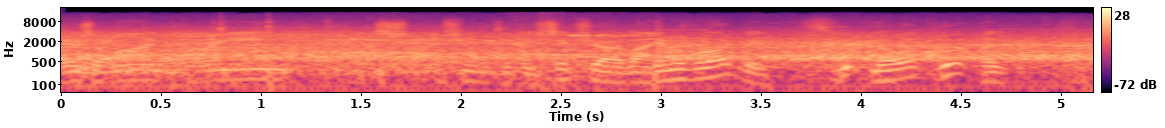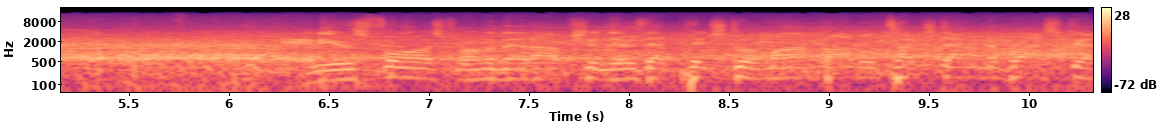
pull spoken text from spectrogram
Here's Ahman Green slashing to the six-yard line. Game of rugby. No equipment. And here's Frost running that option. There's that pitch to Ahman. Bobble touchdown Nebraska.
